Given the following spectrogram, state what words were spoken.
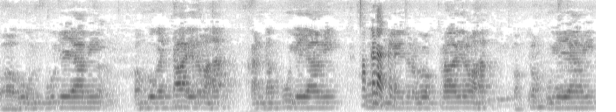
బాహూన్ పూజయామి. కంబుగంటాయ నమ. కంఠం పూజయామి. భోక్త్రాయ నమ. వక్త్రం పూజయామి.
